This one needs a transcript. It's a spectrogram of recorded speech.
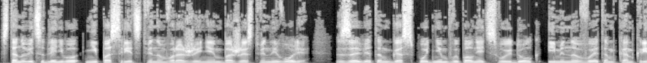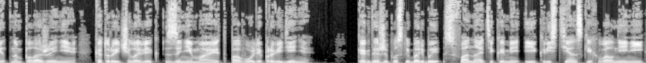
становится для него непосредственным выражением божественной воли, заветом Господним выполнять свой долг именно в этом конкретном положении, которое человек занимает по воле проведения. Когда же после борьбы с фанатиками и крестьянских волнений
